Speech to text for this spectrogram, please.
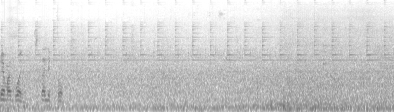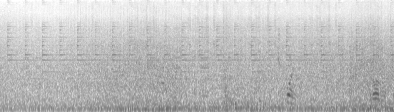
Прям огонь. Стали в. Чпонь. Розовый.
